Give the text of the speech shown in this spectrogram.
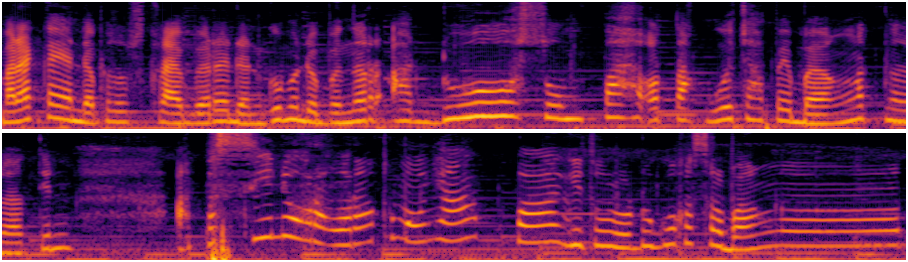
mereka yang dapat subscribernya dan gue bener-bener aduh sumpah otak gue capek banget ngeliatin apa sih ini orang-orang tuh maunya gitu loh. Duh gue kesel banget.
